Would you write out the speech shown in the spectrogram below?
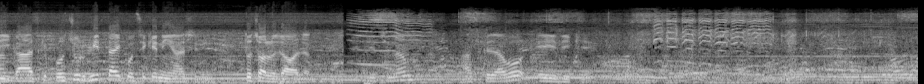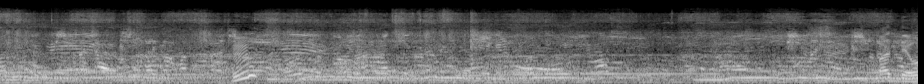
দিক আর আজকে প্রচুর ভিড় তাই কোচিকে নিয়ে আসিনি। তো চলো যাওয়া যাক। গিয়েছিলাম আজকে যাব এই দিকে। হুম? বাদ দেও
